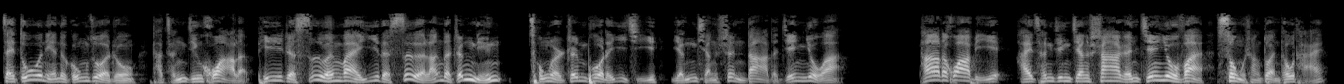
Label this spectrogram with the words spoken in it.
在多年的工作中，他曾经画了披着斯文外衣的色狼的狰狞，从而侦破了一起影响甚大的奸诱案。他的画笔还曾经将杀人奸诱犯送上断头台，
